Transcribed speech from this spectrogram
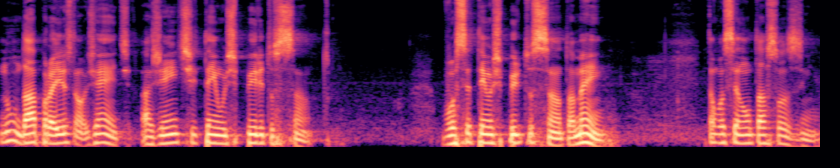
não dá para isso. Não, gente, a gente tem o Espírito Santo. Você tem o Espírito Santo, amém? Então você não está sozinho.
